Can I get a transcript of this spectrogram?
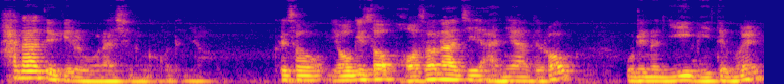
하나 되기를 원하시는 거거든요. 그래서 여기서 벗어나지 아니하도록 우리는 이 믿음을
